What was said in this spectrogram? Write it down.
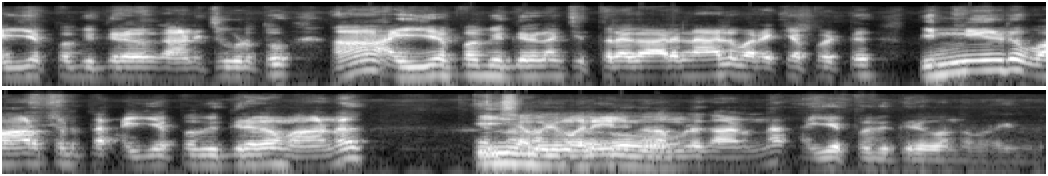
അയ്യപ്പ വിഗ്രഹം കാണിച്ചു കൊടുത്തു. ആ അയ്യപ്പ വിഗ്രഹം ചിത്രകാരനാൽ വരയ്ക്കപ്പെട്ട് പിന്നീട് വാർത്തെടുത്ത അയ്യപ്പ വിഗ്രഹമാണ് ഈ ശബരിമലയിൽ നിന്ന് നമ്മൾ കാണുന്ന അയ്യപ്പ വിഗ്രഹം എന്ന് പറയുന്നത്.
